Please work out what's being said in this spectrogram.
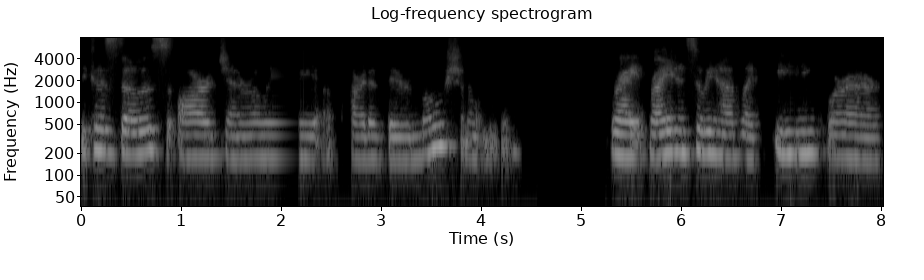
Because those are generally a part of their emotional eating. Right. Right. And so we have like eating for our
